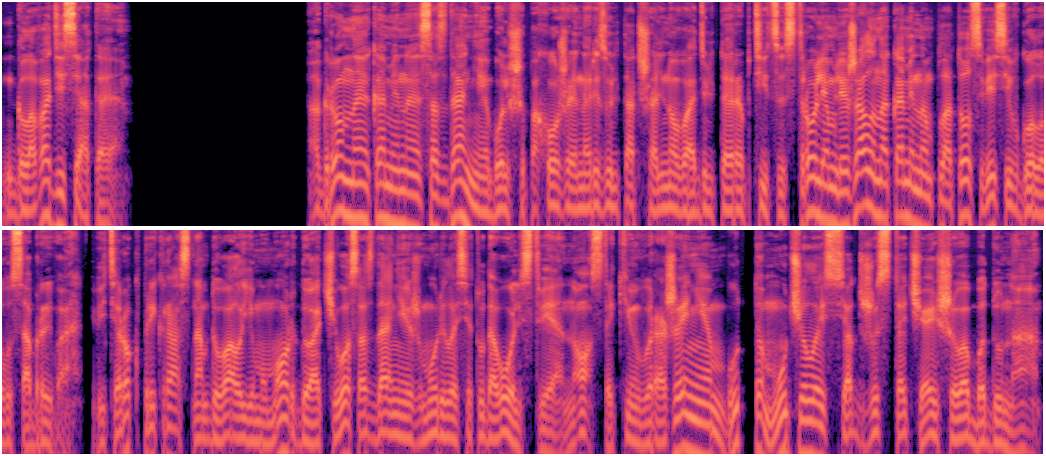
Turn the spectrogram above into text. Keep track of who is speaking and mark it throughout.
Speaker 1: Глава 10 Огромное каменное создание, больше похожее на результат шального адюльтера птицы с троллем, лежало на каменном плато, свесив голову с обрыва. Ветерок прекрасно обдувал ему морду, отчего создание жмурилось от удовольствия, но с таким выражением, будто мучилось от жесточайшего бодуна.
